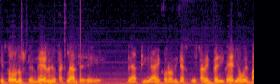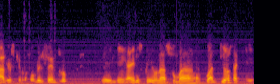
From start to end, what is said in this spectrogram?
que todos los tenderos de otra clase de, de, actividades económicas que están en periferia o en barrios que no son del centro, eh, y les piden una suma cuantiosa que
